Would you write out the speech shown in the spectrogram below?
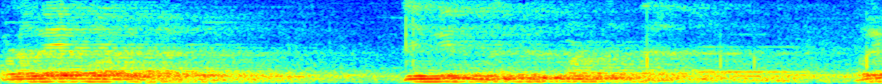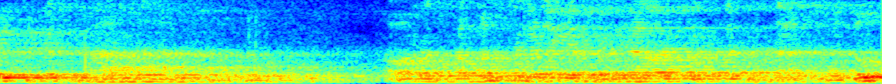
ಒಳವೇ ಕೊಳವೆ ಬಾವಿ ಜಮೀನು ಮಂಜೂರು ಮಾಡಿದಂತಾಗ್ಬೋದು ವೈದಿಕ ಸಾಧನ ಅವರ ಸಮಸ್ಯೆಗಳಿಗೆ ಪರಿಹಾರ ಕೊಡ್ತಕ್ಕಂಥ ಇವೆಲ್ಲವೂ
